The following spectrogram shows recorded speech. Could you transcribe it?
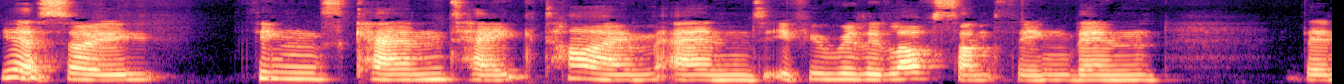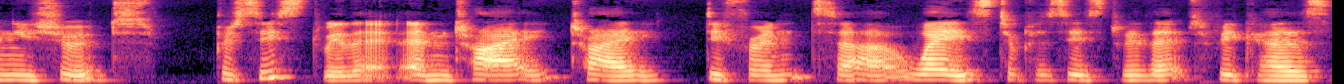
yeah, so things can take time, and if you really love something, then then you should persist with it and try try different uh, ways to persist with it because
